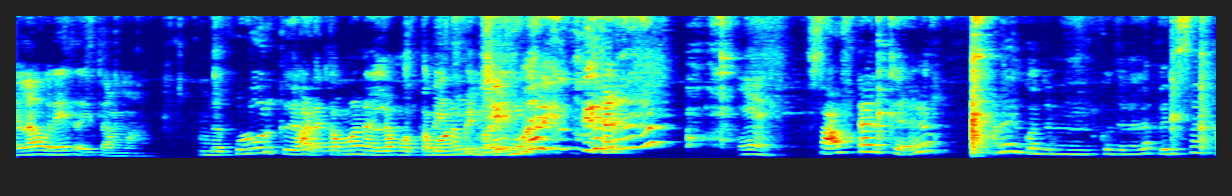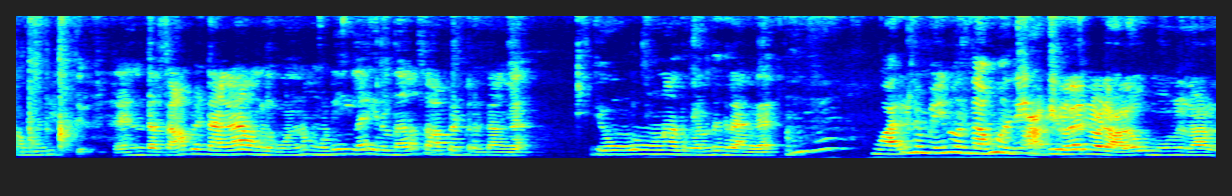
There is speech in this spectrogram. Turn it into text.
எல்லாம் ஒரே சைஸ் தான்மா இந்த குளிருக்கு அடக்கமா நல்லா மொத்தமான பெட்ஷீட் மாதிரி இருக்கு. சாஃப்டா இருக்கு. ஆனா இது கொஞ்சம் கொஞ்சம் நல்லா பெருசா இருக்க மாதிரி இருக்கு. ரெண்டை சாப்பிட்டுட்டாங்க. அவங்களுக்கு ஒன்றும் முடியல. இருந்தாலும் சாப்பிட்டுட்டு இருக்காங்க. இவங்களும் மூணாவது வந்துக்கிறாங்க. வரணுமேனு வந்த மாதிரி இருக்கு. ஆக்சுவலா என்னோட அளவு மூணு நாள்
